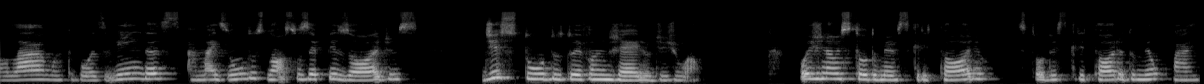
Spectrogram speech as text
olá, muito boas-vindas a mais um dos nossos episódios de estudos do Evangelho de João. Hoje não estou do meu escritório, estou do escritório do meu pai.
